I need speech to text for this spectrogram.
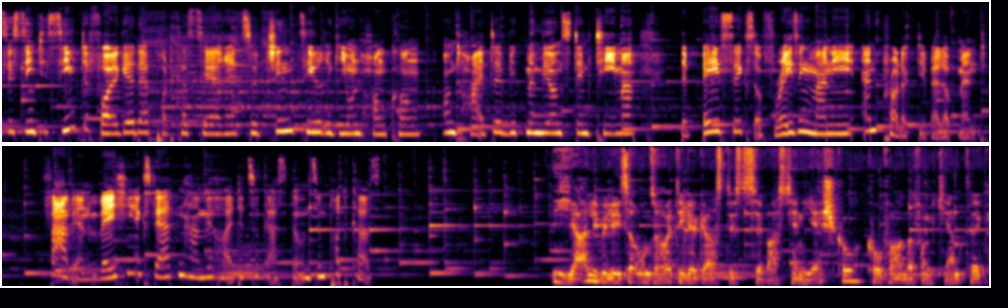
Es ist die siebte Folge der Podcast-Serie zur Jin-Zielregion Hongkong und heute widmen wir uns dem Thema The Basics of Raising Money and Product Development. Fabian, welchen Experten haben wir heute zu Gast bei uns im Podcast? Ja, liebe Lisa, unser heutiger Gast ist Sebastian Jeschko, Co-Founder von Kerntech.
